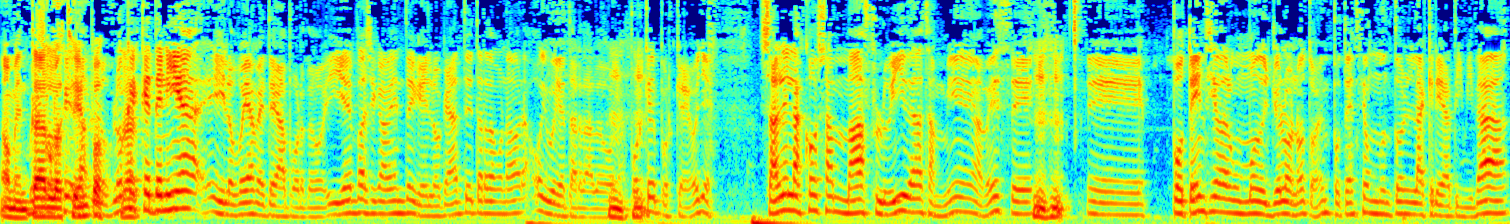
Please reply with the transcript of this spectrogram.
Aumentar los tiempos, Los bloques claro. que tenía y los voy a meter a por dos. Y es básicamente que lo que antes tardaba una hora, hoy voy a tardar dos horas. Ujú. ¿Por qué? Porque, oye, salen las cosas más fluidas también a veces. Eh, potencia de algún modo, yo lo noto, ¿eh? potencia un montón la creatividad.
